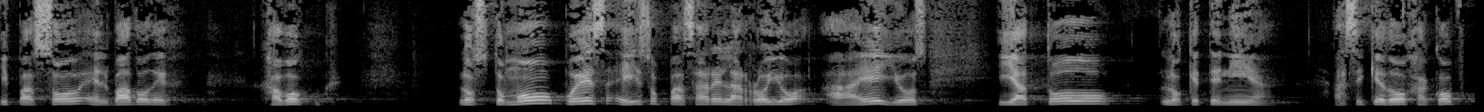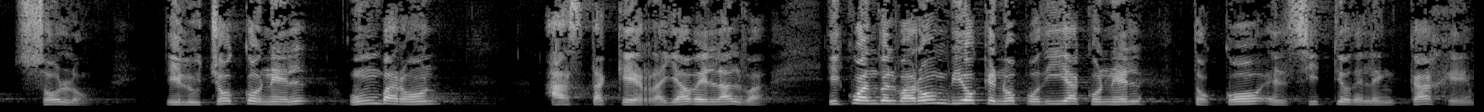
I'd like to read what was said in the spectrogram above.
y pasó el vado de Jaboc los tomó pues e hizo pasar el arroyo a ellos y a todo lo que tenía. Así quedó Jacob solo y luchó con él un varón hasta que rayaba el alba. Y cuando el varón vio que no podía con él, tocó el sitio del encaje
